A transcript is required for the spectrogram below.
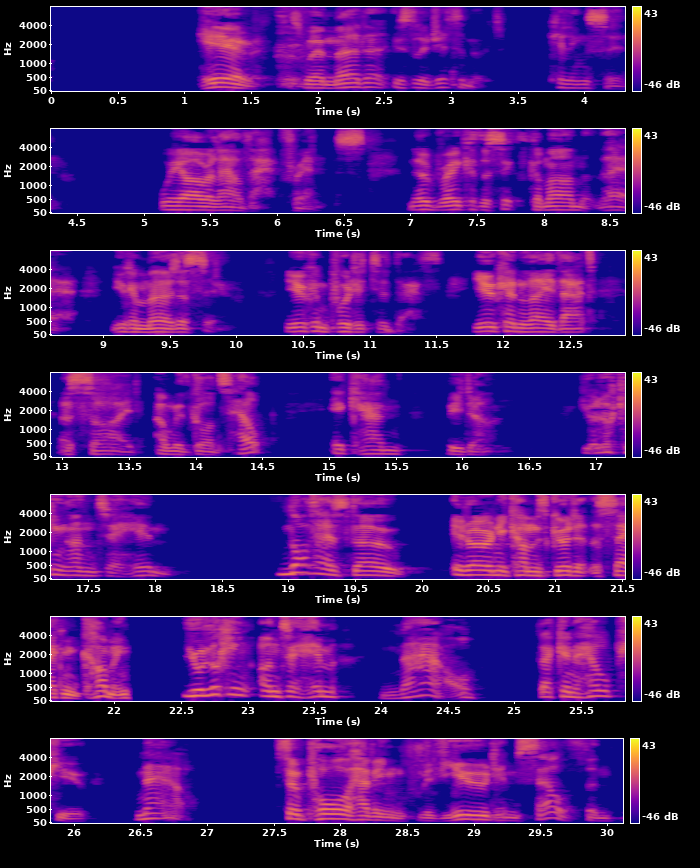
Here is where murder is legitimate, killing sin. We are allowed that, friends. No break of the sixth commandment there. You can murder sin. You can put it to death. You can lay that aside. And with God's help, it can be done. You're looking unto him, not as though it only comes good at the second coming. You're looking unto him now that can help you now. So Paul, having reviewed himself and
